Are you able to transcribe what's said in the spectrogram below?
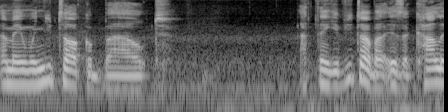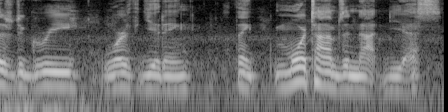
I mean, when you talk about, I think if you talk about is a college degree worth getting, think more times than not, yes.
